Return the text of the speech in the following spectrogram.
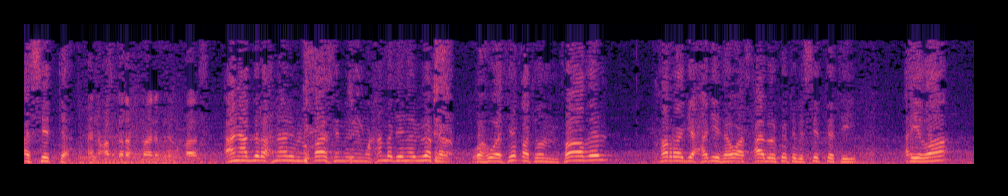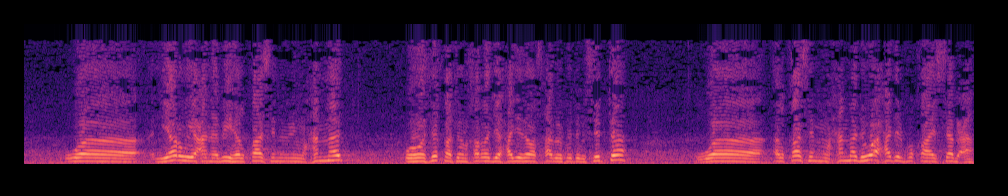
الستة. عن عبد الرحمن بن القاسم. عن عبد الرحمن بن القاسم بن محمد بن أبي بكر وهو ثقة فاضل خرج حديثه أصحاب الكتب الستة أيضا ويروي عن أبيه القاسم بن محمد وهو ثقة خرج حديثه أصحاب الكتب الستة والقاسم بن محمد هو أحد الفقهاء السبعة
